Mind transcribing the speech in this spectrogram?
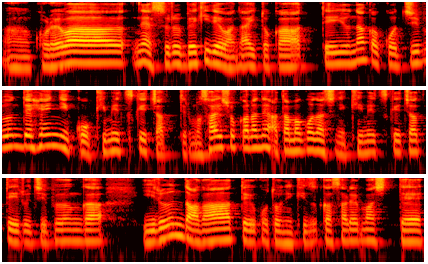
うん、これはねするべきではないとかっていうなんかこう自分で変にこう決めつけちゃってる。もう最初からね頭ごなしに決めつけちゃっている自分がいるんだなっていうことに気づかされまして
